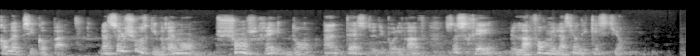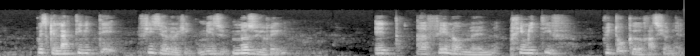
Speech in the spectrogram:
comme un psychopathe. La seule chose qui vraiment changerait dans un test du polygraphe, ce serait la formulation des questions. Puisque l'activité physiologique mesurée est un phénomène primitif plutôt que rationnel.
